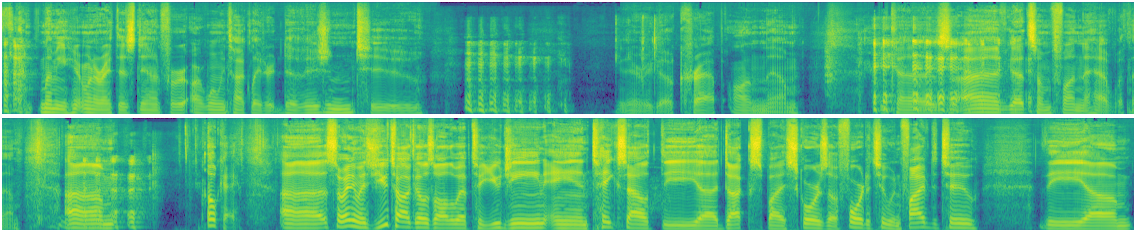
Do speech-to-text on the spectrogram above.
Let me. I want to write this down for our when we talk later. Division Two. There we go. Crap on them because I've got some fun to have with them. Um, okay. Uh, so, anyways, Utah goes all the way up to Eugene and takes out the uh, Ducks by scores of four to two and five to two. The um,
